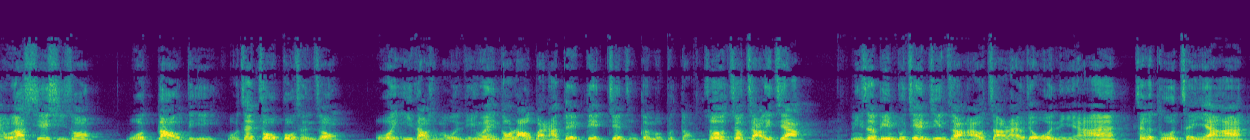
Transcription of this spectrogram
呢，我要学习说，我到底我在做过程中。我会遇到什么问题？因为很多老板他对电建筑根本不懂，所以我就找一家，你这名不见经传，还要找来，我就问你啊，啊，这个图怎样啊？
